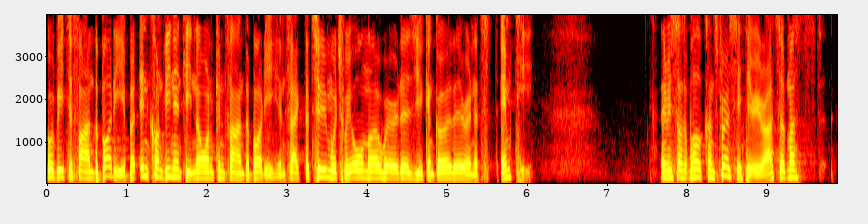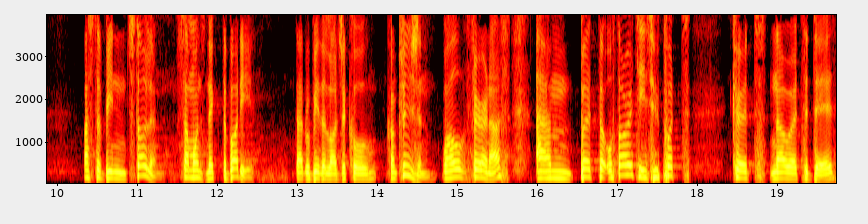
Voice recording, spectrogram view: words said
would be to find the body. But inconveniently, no one can find the body. In fact, the tomb, which we all know where it is, you can go there and it's empty. Then we start, well, conspiracy theory, right? So it must, must have been stolen. Someone's nicked the body. That would be the logical conclusion. Well, fair enough. Um, but the authorities who put Kurt Noah to death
